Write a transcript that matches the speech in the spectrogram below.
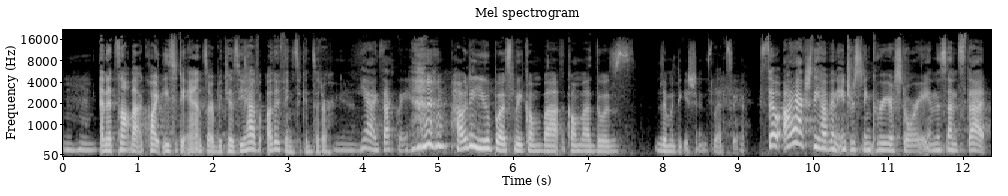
Mm-hmm. And it's not that quite easy to answer because you have other things to consider. Yeah, exactly. how do you personally combat combat those limitations, let's say? So I actually have an interesting career story in the sense that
